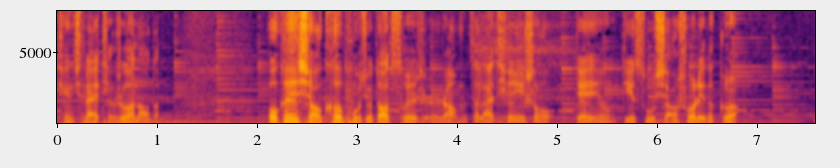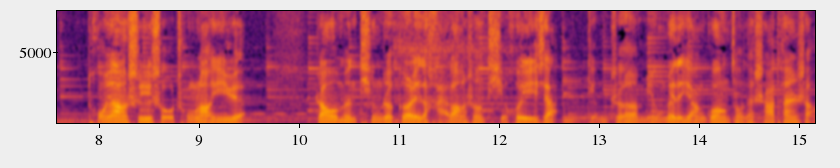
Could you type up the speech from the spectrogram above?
听起来挺热闹的。OK，小科普就到此为止，让我们再来听一首电影《低俗小说》里的歌，同样是一首冲浪音乐，让我们听着歌里的海浪声，体会一下顶着明媚的阳光走在沙滩上。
